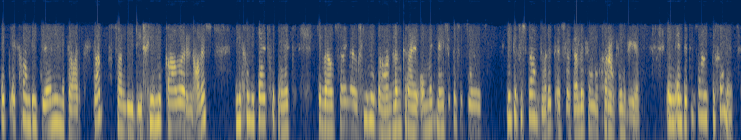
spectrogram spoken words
ek ek gaan die journey met haar stap van die die chemokamer en alles en ek gaan die tyd gebruik terwyl sy nou chemobehandeling kry om met mense te gesels en te verstaan wat dit is wat hulle van graag wil weet. En en dit is waar ek begin het.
